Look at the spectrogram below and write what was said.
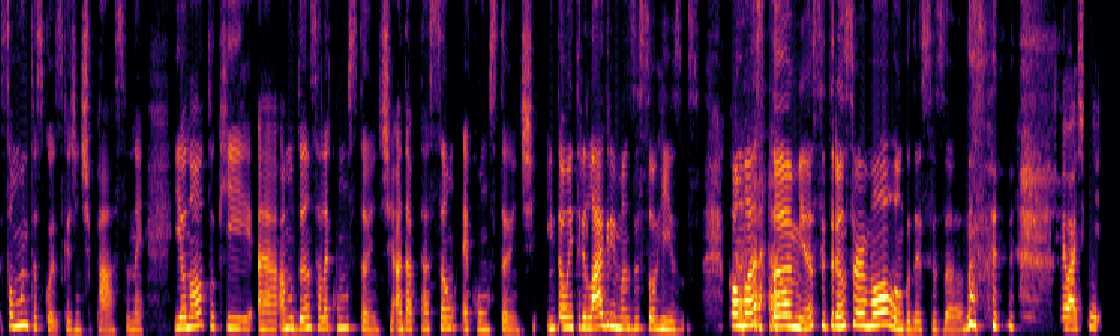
são muitas coisas que a gente passa, né? E eu noto que a, a mudança ela é constante, a adaptação é constante. Então, entre lágrimas e sorrisos, como a Sâmia se transformou ao longo desses anos. Eu acho que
